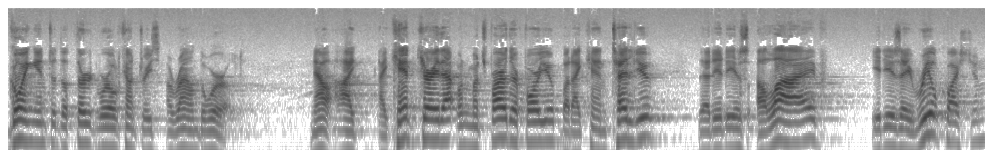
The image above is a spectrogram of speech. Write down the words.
going into the third world countries around the world. Now, I, I can't carry that one much farther for you, but I can tell you that it is alive. It is a real question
